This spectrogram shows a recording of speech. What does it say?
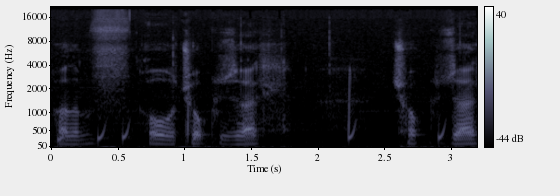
yapalım. Oo çok güzel. Çok güzel.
